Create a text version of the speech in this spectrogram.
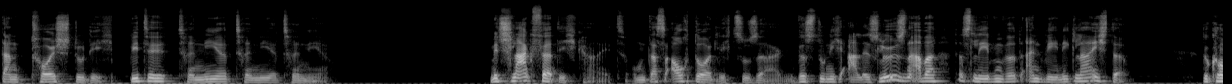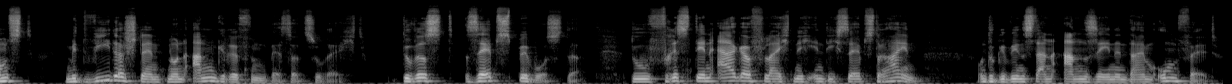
dann täuschst du dich. Bitte trainier, trainier, trainier. Mit Schlagfertigkeit, um das auch deutlich zu sagen, wirst du nicht alles lösen, aber das Leben wird ein wenig leichter. Du kommst mit Widerständen und Angriffen besser zurecht. Du wirst selbstbewusster. Du frisst den Ärger vielleicht nicht in dich selbst rein und du gewinnst an Ansehen in deinem Umfeld.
